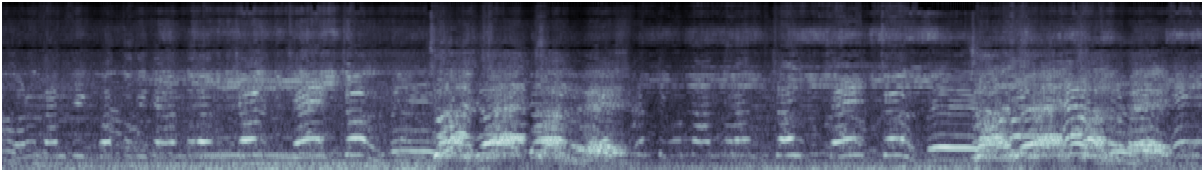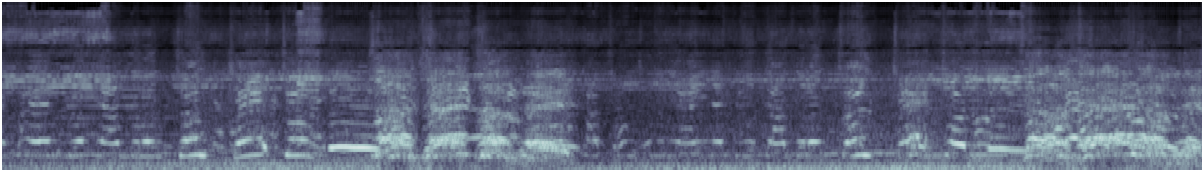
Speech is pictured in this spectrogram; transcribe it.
গণতান্ত্রিক পদ্ধতিতে আন্দোলন চলছে চলবে চলছে চলবে শান্তিপূর্ণ আন্দোলন চলছে চলবে চলছে চলবে বিরুদ্ধে আন্দোলন চলছে চলবে চলছে চলবে সংশোধনী আইনের বিরুদ্ধে আন্দোলন চলছে চলবে চলছে চলবে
